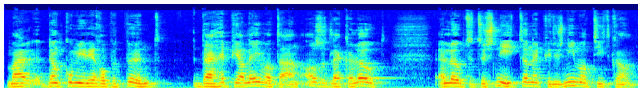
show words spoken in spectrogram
Maar dan kom je weer op het punt, daar heb je alleen wat aan als het lekker loopt. En loopt het dus niet, dan heb je dus niemand die het kan.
